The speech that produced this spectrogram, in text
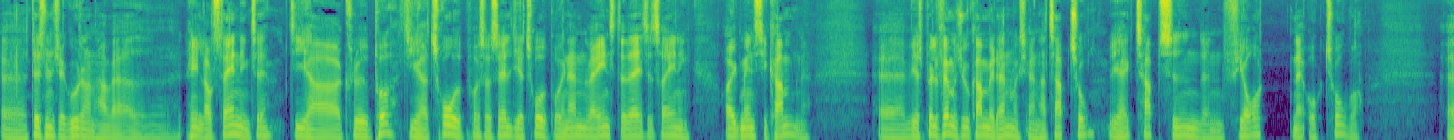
Øh, det synes jeg, gutterne har været helt outstanding til. De har kløet på, de har troet på sig selv, de har troet på hinanden hver eneste dag til træning, og ikke mindst i kampene. Øh, Øh, vi har spillet 25 kampe i Danmark, så han har tabt to. Vi har ikke tabt siden den 14. oktober. Øh,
